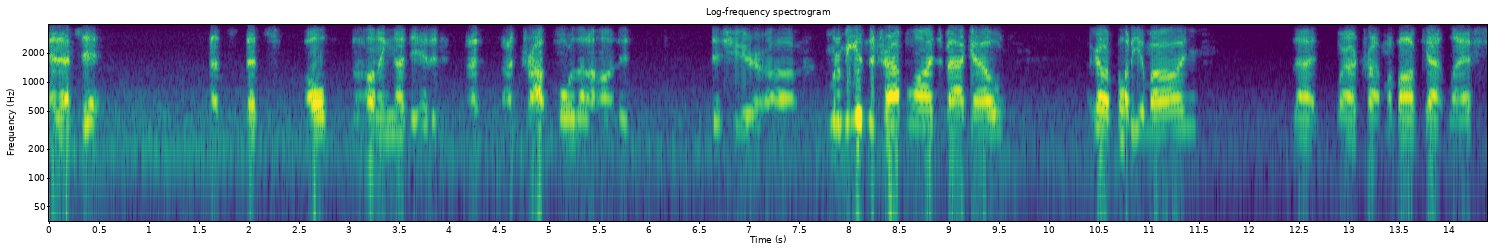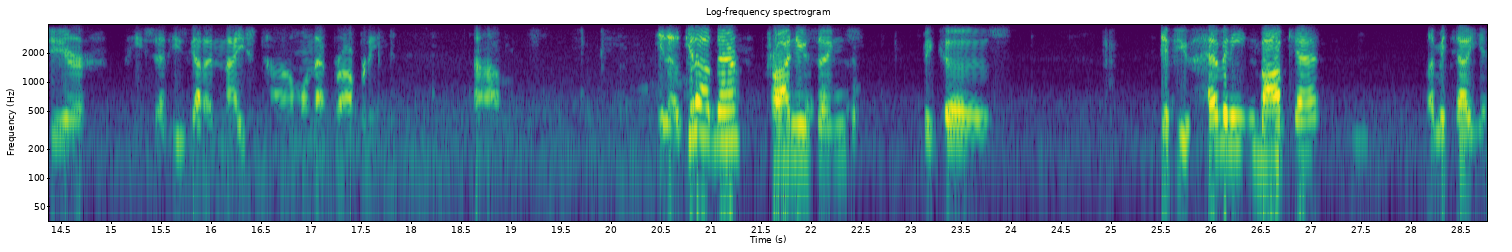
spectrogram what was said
and that's it. That's that's all the hunting I did, and I I trapped more than I hunted this year. Uh, I'm gonna be getting the trap lines back out. I got a buddy of mine that where I trapped my bobcat last year. He said he's got a nice tom on that property. Um, you know, get out there, try new things, because if you haven't eaten bobcat, let me tell you,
